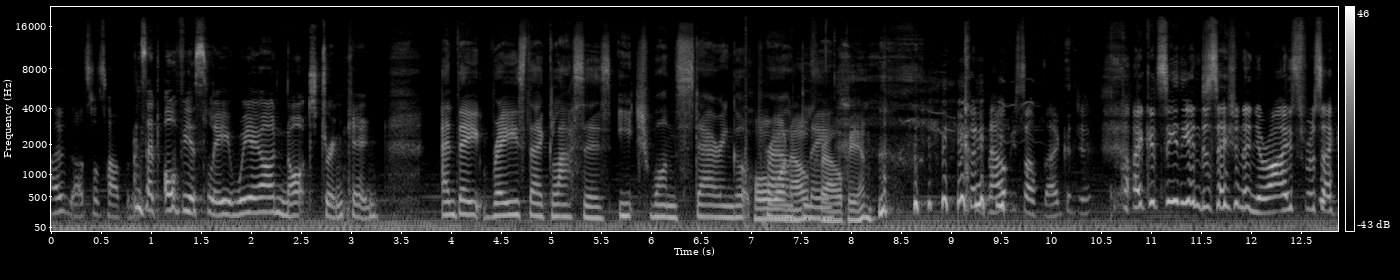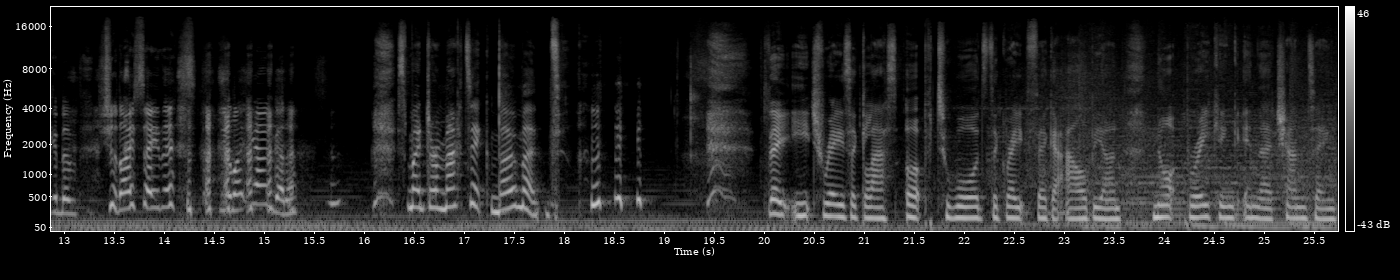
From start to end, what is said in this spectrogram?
I, that's what's happening. Except obviously we are not drinking. And they raise their glasses, each one staring up Pour one out proudly. for Albion. couldn't help yourself there, could you? I could see the indecision in your eyes for a second of, should I say this? You're like, yeah, I'm gonna. It's my dramatic moment. they each raise a glass up towards the great figure Albion, not breaking in their chanting.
